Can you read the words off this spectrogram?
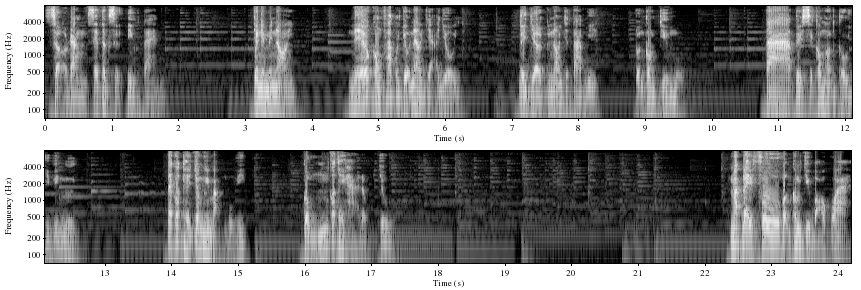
Sợ rằng sẽ thật sự tiêu tán. Cho nên mới nói, Nếu công pháp có chỗ nào giả dối, Bây giờ cứ nói cho ta biết, Vẫn còn chưa muộn. Ta tuyệt sẽ không hận thù gì với ngươi. Ta có thể cho ngươi mặt mũi, Cũng có thể hạ độc chủ. Mặt đại phu vẫn không chịu bỏ qua,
